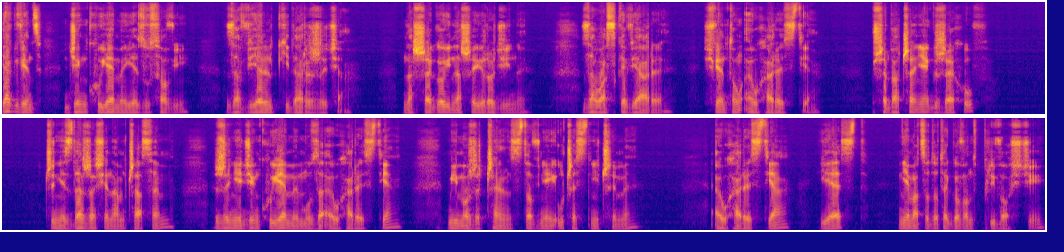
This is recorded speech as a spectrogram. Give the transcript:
Jak więc dziękujemy Jezusowi za wielki dar życia, naszego i naszej rodziny, za łaskę wiary, świętą Eucharystię, przebaczenie grzechów? Czy nie zdarza się nam czasem, że nie dziękujemy Mu za Eucharystię, mimo że często w niej uczestniczymy? Eucharystia jest, nie ma co do tego wątpliwości,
